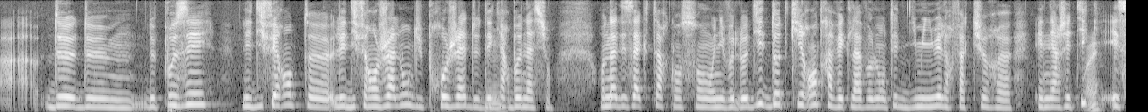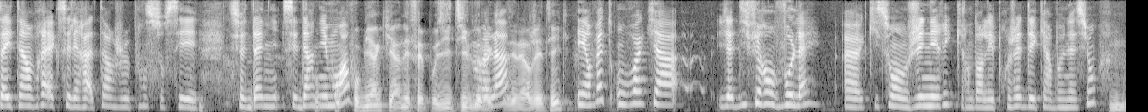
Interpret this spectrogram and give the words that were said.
euh, de, poser les, différentes, euh, les différents jalons du projet de mmh. décarbonation. On a des acteurs qui sont au niveau de l'audit, d'autres qui rentrent avec la volonté de diminuer leur facture énergétique. Et ça a été un vrai accélérateur, je pense, sur ces, ces derniers, mois. Il faut bien qu'il y ait un effet positif de la crise énergétique. Et en fait, on voit qu'il y a, il y a différents volets qui sont en générique hein, dans les projets de décarbonation. Mmh.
